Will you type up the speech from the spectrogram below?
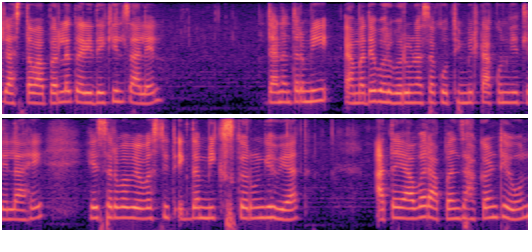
जास्त वापरलं तरी देखील चालेल. त्यानंतर मी यामध्ये भरभरून असा कोथिंबीर टाकून घेतलेला आहे. हे सर्व व्यवस्थित एकदा मिक्स करून घेऊयात. आता यावर आपण झाकण ठेवून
